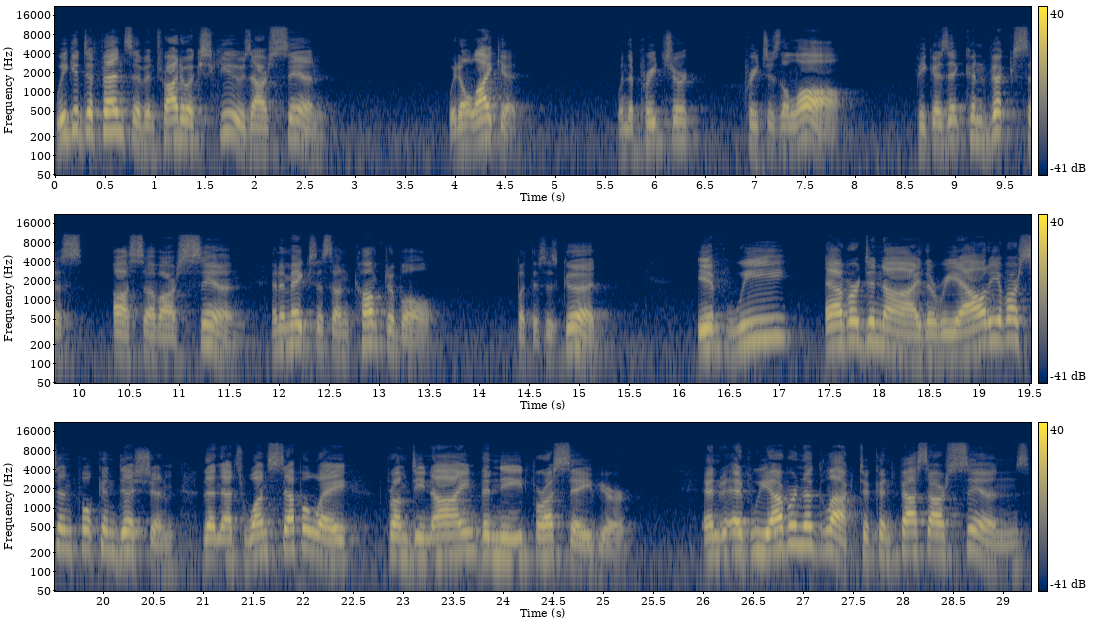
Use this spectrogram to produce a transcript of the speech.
We get defensive and try to excuse our sin. We don't like it when the preacher preaches the law because it convicts us, us of our sin and it makes us uncomfortable. But this is good. If we ever deny the reality of our sinful condition, then that's one step away from denying the need for a Savior. And if we ever neglect to confess our sins,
